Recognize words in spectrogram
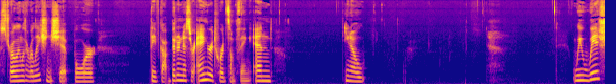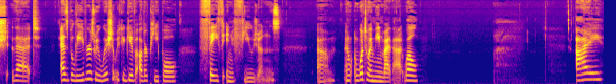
struggling with a relationship or they've got bitterness or anger towards something. And you know we wish that as believers we wish that we could give other people faith infusions um, and what do i mean by that? Well i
